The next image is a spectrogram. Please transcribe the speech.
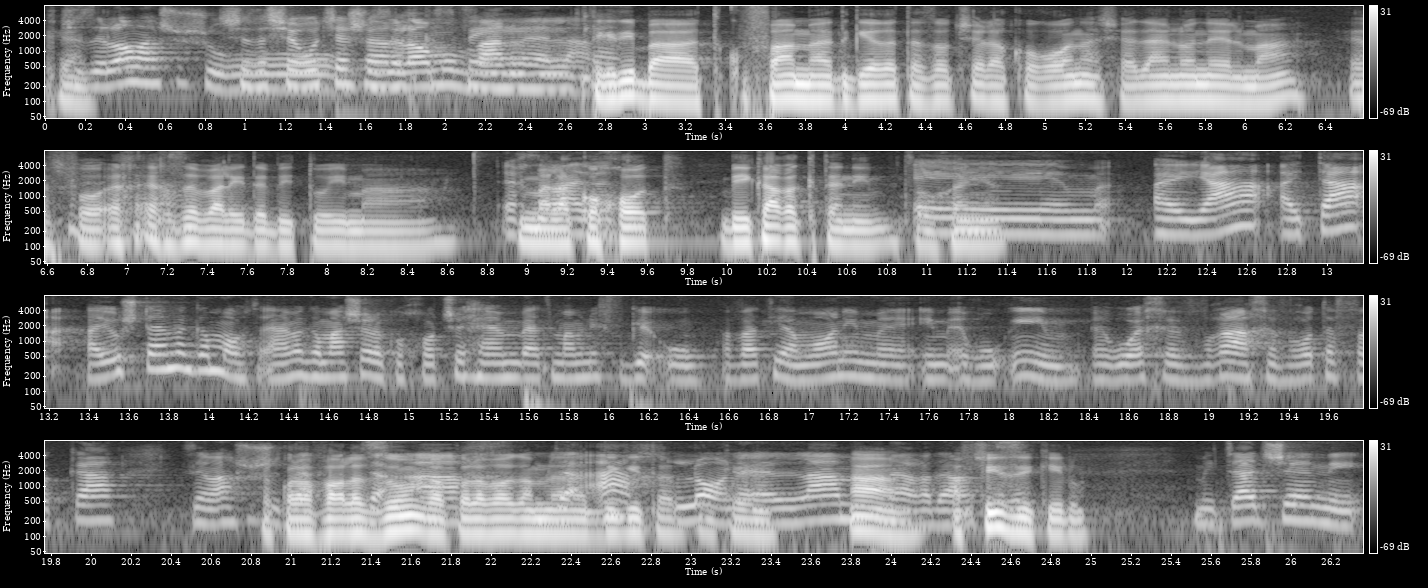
כן. שזה לא משהו שהוא, שזה שירות שיש שזה לא. מובן מאליו. כן. תגידי, בתקופה המאתגרת הזאת של הקורונה, שעדיין לא נעלמה, איפה, איך, איך זה בא לידי ביטוי עם, ה, עם הלקוחות, בעיקר הקטנים, לצורך העניין? אמ, היה, הייתה, היו שתי מגמות, היה מגמה של לקוחות שהם בעצמם נפגעו. עבדתי המון עם, אה, עם אירועים, אירועי חברה, חברות הפקה, זה משהו הכל עבר לזום והכל עבר גם לדיגיטל. לא, אוקיי. נעלם אה, מהרדאר שלי. הפיזי כאילו. מצד שני,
